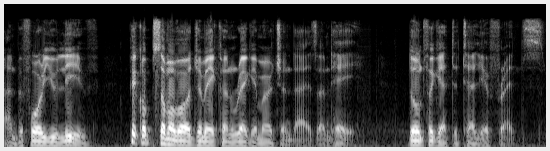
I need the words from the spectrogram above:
And before you leave, pick up some of our Jamaican reggae merchandise and hey, don't forget to tell your friends.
